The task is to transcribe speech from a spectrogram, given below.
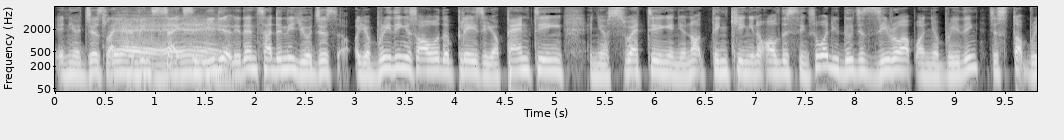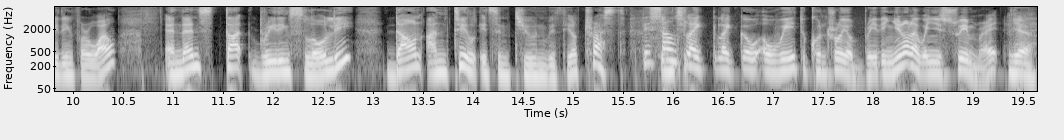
and you're just like Yeah, having sex yeah, yeah. immediately. Then suddenly you're just your breathing is all over the place. You're panting and you're sweating and you're not thinking. You know all these things. So what you do, just zero up on your breathing. Just stop breathing for a while, and then start breathing slowly down until it's in tune with your thrust. This sounds like like a, a way to control your breathing. You know, like when you swim, right? Yeah.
